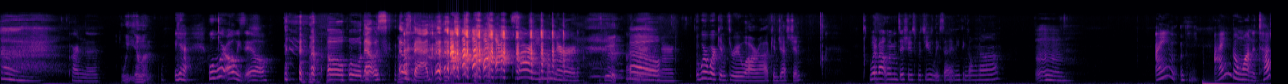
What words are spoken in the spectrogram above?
pardon the We illin. Yeah. Well, we're always ill. Oh, that was that was bad. Sorry, I'm a nerd. Good. I'm a Oh. nerd. We're working through our uh, congestion. What about women's issues with you, Lisa? Anything going on? Mm. I ain't I ain't been wanting to touch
